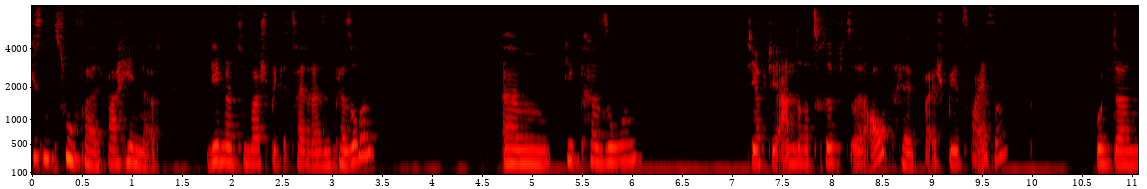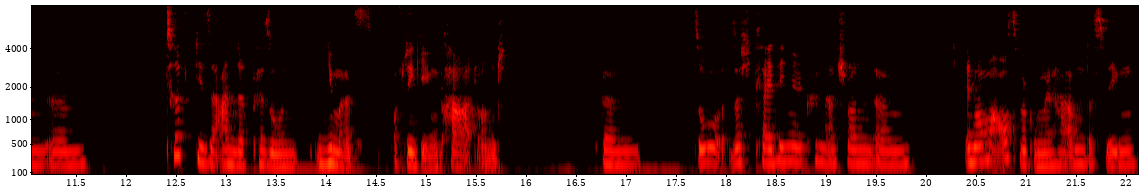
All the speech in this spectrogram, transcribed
diesen Zufall verhindert. Indem dann zum Beispiel die zeitreisende Person ähm, die Person, die auf die andere trifft, äh, aufhält beispielsweise. Und dann ähm, trifft diese andere Person niemals auf den Gegenpart. Und ähm, so solche kleinen Dinge können dann schon ähm, enorme Auswirkungen haben. Deswegen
